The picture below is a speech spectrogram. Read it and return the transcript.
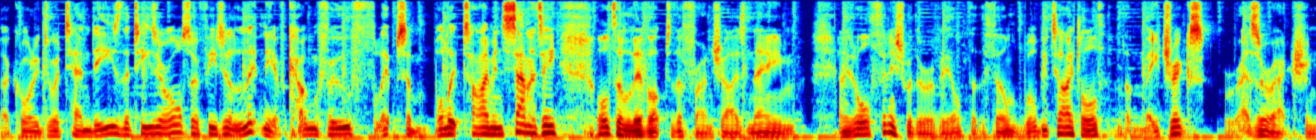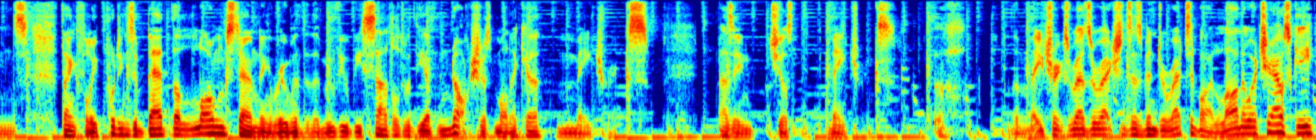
According to attendees, the teaser also featured a litany of kung fu, flips, and bullet time insanity, all to live up to the franchise name. And it all finished with the reveal that the film will be titled The Matrix Resurrections, thankfully putting to bed the long standing rumour that the movie will be saddled with the obnoxious moniker Matrix. As in, just Matrix. Ugh. The Matrix Resurrections has been directed by Lana Wachowski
